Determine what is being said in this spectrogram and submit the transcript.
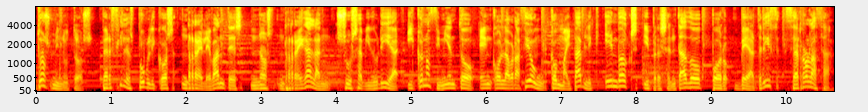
dos minutos. Perfiles públicos relevantes nos regalan su sabiduría y conocimiento en colaboración con My Public Inbox y presentado por Beatriz Cerrolaza.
